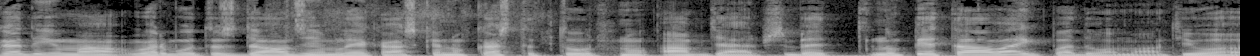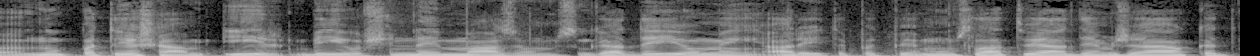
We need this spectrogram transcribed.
gadījumā varbūt tas daudziem liekas, ka nu, kas tad tur nu, apģērbs, bet nu, pie tā vajag padomāt, jo nu, patiešām ir bijuši nemazums gadījumi arī tepat pie mums Latvijā, diemžēl, kad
